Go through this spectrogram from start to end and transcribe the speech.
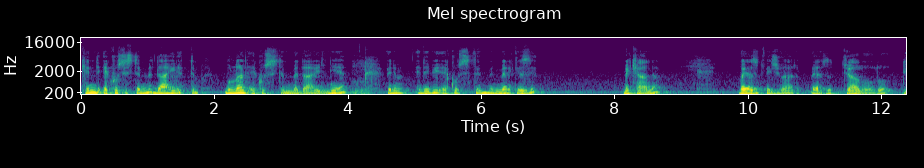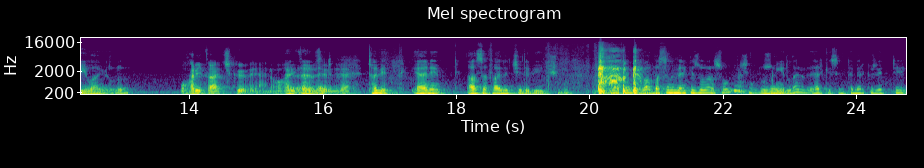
kendi ekosistemime dahil ettim. Bunlar da ekosistemime dahil. Niye? Benim edebi ekosistemimin merkezi, mekanı Bayazıt ve civarı. Bayazıt, Cağaloğlu, Divan Yolu, O harita çıkıyor yani. O haritanın Evet. üzerinde. Tabii. Yani Asaf Halet Çelebi'yi düşünün. Zaten ba- basının merkezi orası olduğu için uzun yıllar herkesin temerküz ettiği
